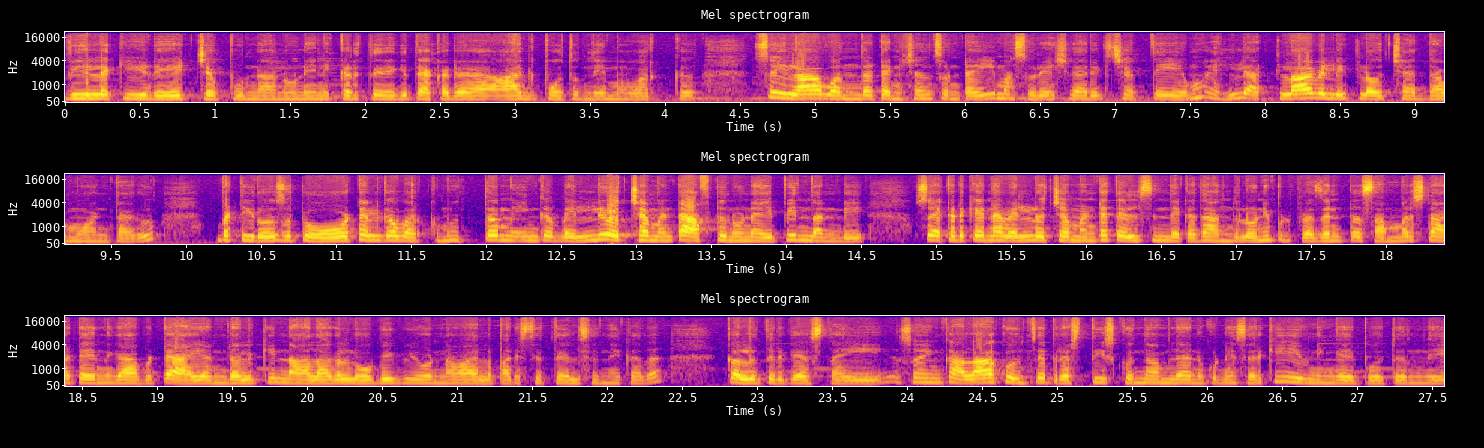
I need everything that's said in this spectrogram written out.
వీళ్ళకి డేట్ చెప్పున్నాను నేను ఇక్కడ తిరిగితే అక్కడ ఆగిపోతుందేమో వర్క్. సో ఇలా వంద టెన్షన్స్ ఉంటాయి. మా సురేష్ గారికి చెప్తే ఏమో వెళ్ళి అట్లా వెళ్ళి ఇట్లా వచ్చేద్దాము అంటారు. బట్ ఈరోజు టోటల్గా వర్క్ మొత్తం ఇంకా వెళ్ళి వచ్చామంటే ఆఫ్టర్నూన్ అయిపోయిందండి. సో ఎక్కడికైనా వెళ్ళి వచ్చామంటే తెలిసిందే కదా. అందులోని ఇప్పుడు ప్రజెంట్ సమ్మర్ స్టార్ట్ అయింది కాబట్టి ఆ ఎండలకి నాలాగా లో బీపీ ఉన్న వాళ్ళ పరిస్థితి తెలిసిందే కదా. కళ్ళు తిరిగేస్తాయి. సో ఇంకా అలా కొంచెంసేపు రెస్ట్ తీసుకుందాంలే అనుకునేసరికి ఈవినింగ్ అయిపోతుంది.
